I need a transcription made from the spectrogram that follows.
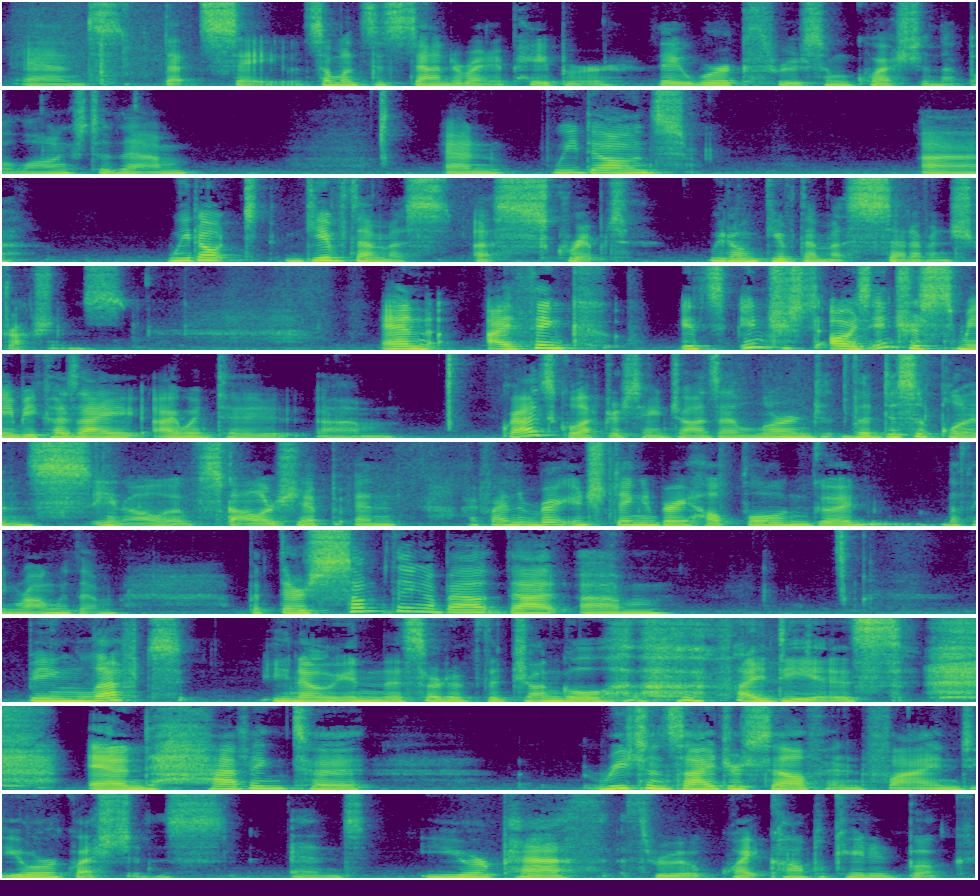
And that say when someone sits down to write a paper, they work through some question that belongs to them, and we don't uh, we don't give them a, a script. We don't give them a set of instructions. And I think it's interest always interests me because I I went to um, grad school after St. John's and learned the disciplines, you know, of scholarship, and I find them very interesting and very helpful and good. Nothing wrong with them, but there's something about that um, being left, you know, in the sort of the jungle of ideas, and having to reach inside yourself and find your questions and your path through a quite complicated book.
